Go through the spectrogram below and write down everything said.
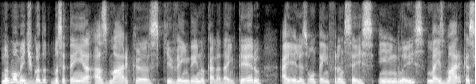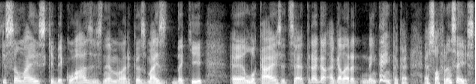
Normalmente, uhum. quando você tem as marcas que vendem no Canadá inteiro, Aí eles vão ter em francês e em inglês, mas marcas que são mais quebecoises, né? Marcas mais daqui, é, locais, etc., a, a, galera nem tenta, cara. É só francês.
